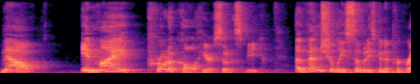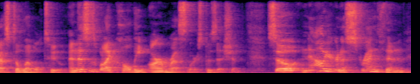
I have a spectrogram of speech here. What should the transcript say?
Now, in my protocol here, so to speak, eventually somebody's going to progress to level two. And this is what I call the arm wrestler's position. So now you're going to strengthen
